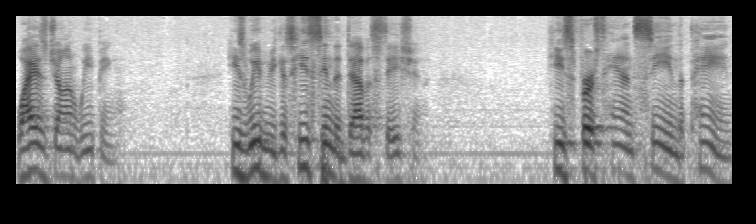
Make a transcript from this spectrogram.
Why is John weeping? He's weeping because he's seen the devastation. He's firsthand seen the pain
